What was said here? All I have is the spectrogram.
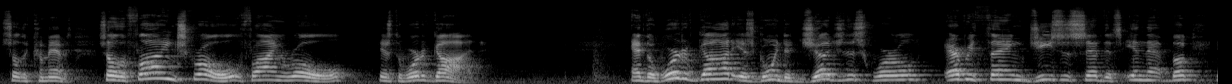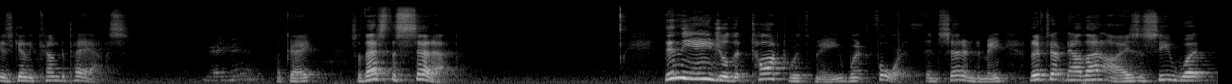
so the commandments. So the flying scroll, the flying roll, is the Word of God. And the Word of God is going to judge this world. Everything Jesus said that's in that book is going to come to pass. Amen. Okay? So that's the setup. Then the angel that talked with me went forth and said unto me, Lift up now thine eyes and see what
